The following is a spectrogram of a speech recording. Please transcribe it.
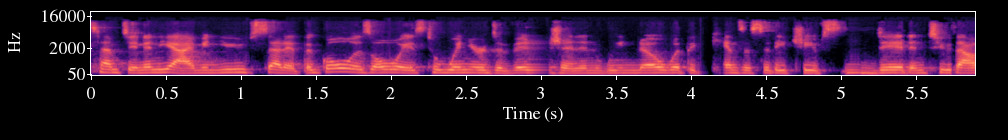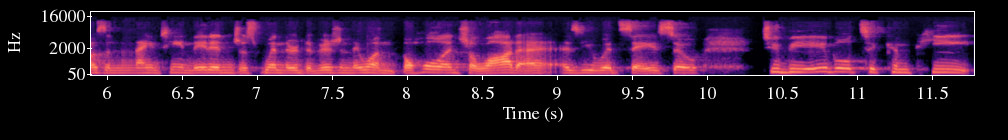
tempting. And yeah, I mean, you said it. The goal is always to win your division. And we know what the Kansas City Chiefs did in 2019. They didn't just win their division, they won the whole enchilada, as you would say. So to be able to compete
